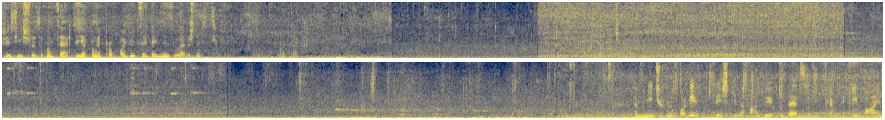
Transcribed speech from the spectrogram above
щось і що за концерт, як вони проводять цей день незалежності. Отак. Мені Чорногорія трішки нагадує Одесу. Прям такий вайб.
